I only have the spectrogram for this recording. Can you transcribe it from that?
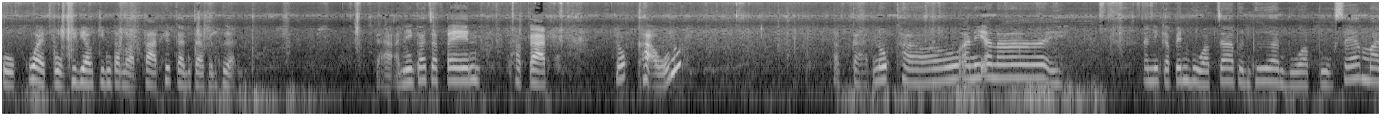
ปลูกกล้วยปลูกทีเดียวกินตลอดกาดคือกันจ้ะเพื่อนๆจ้ะอันนี้ก็จะเป็นผักกาดนกเขาเนาะผักกาดนกเขา อันนี้อะไร อันนี้ก็เป็นบวบจ้าเพื่อนๆ บวบปลูกแซมใหม่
